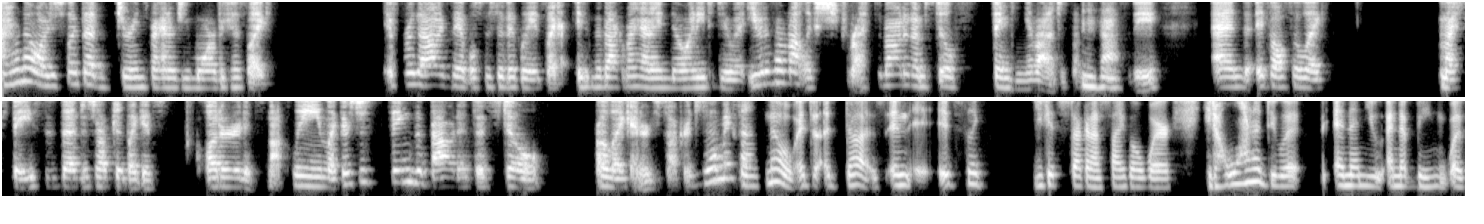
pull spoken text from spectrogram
I don't know. I just feel like that drains my energy more because like if for that example specifically, it's like it's in the back of my head. I know I need to do it, even if I'm not like stressed about it. I'm still thinking about it to some Mhm. capacity, and it's also like my space is then disrupted. Like it's cluttered. It's not clean. Like there's just things about it that still are like energy sucker. Does that make sense? No, it, it does. And it, it's like you get stuck in a cycle where you don't want to do it. And then you end up being like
